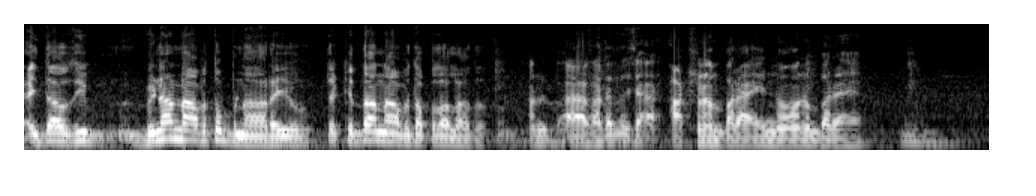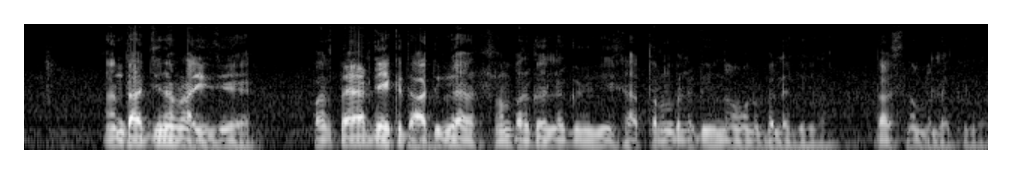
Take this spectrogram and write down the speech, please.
ਐਦਾਂ ਤੁਸੀਂ ਬਿਨਾਂ ਨਾਪ ਤੋਂ ਬਣਾ ਰਹੇ ਹੋ? ਤੇ ਕਿੱਦਾਂ ਨਾਪ ਦਾ ਪਤਾ ਲੱਗਦਾ ਤੁਹਾਨੂੰ? ਖਤਮ 8 ਨੰਬਰ ਆਏ 9 ਨੰਬਰ ਆਏ। ਅੰਦਾਜ਼ੇ ਨਾਲ ਬਣਾਈ ਦੇ ਹੈ ਪਰ ਪੈਰ ਦੇਖ ਕੇ ਦੱਸ ਵੀ 8 ਨੰਬਰ ਕੇ ਲੱਗੇਗੀ 7 ਨੰਬਰ ਲੱਗੇਗੀ 9 ਨੰਬਰ ਲੱਗੇਗਾ 10 ਨੰਬਰ ਲੱਗੇਗਾ।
